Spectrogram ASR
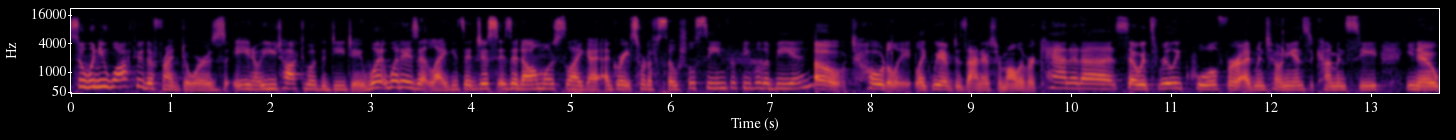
So when you walk through the front doors, you know, you talked about the DJ. What what is it like? Is it just is it almost like a, a, great sort of social scene for people to be in? Oh, totally. Like we have designers from all over Canada, so it's really cool for Edmontonians to come and see, you know,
